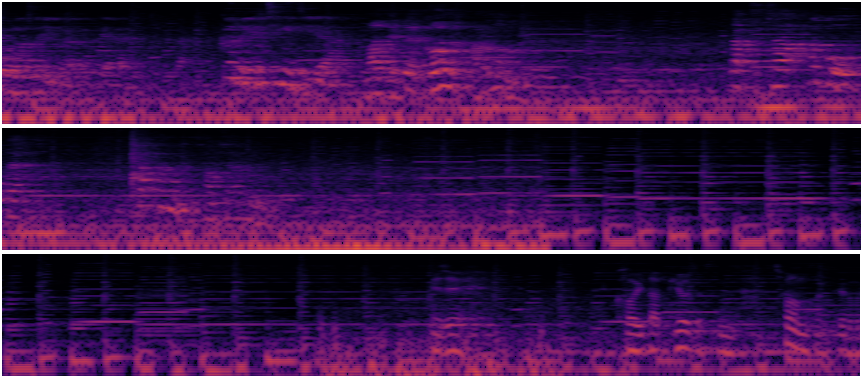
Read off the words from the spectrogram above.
세우고 나서 이거 이렇게 끈은 1층이지. 맞아요. 근데 그거는 바로 돼요. 딱 주차하고 그냥 탁 하면 사무실 하면 돼요. 이제 거의 다 비워졌습니다. 처음 상태로.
